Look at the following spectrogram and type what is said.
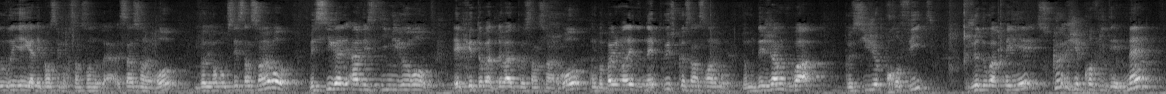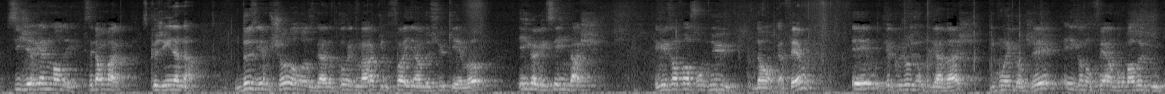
l'ouvrier a dépensé pour 500, 500 euros, il va lui rembourser 500 euros. Mais s'il a investi 1000 euros et que les tomates ne valent que 500 euros, on ne peut pas lui demander de donner plus que 500 euros. Donc déjà, on voit que si je profite, je dois payer ce que j'ai profité, même si j'ai rien demandé. C'est normal, parce que j'ai une nana. Deuxième chose, fois, il y a un monsieur qui est mort et il a laissé une vache. Et les enfants sont venus dans la ferme, et quelques jours, ils ont pris la vache, ils vont égorger, et ils en ont fait un bon barbecue.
